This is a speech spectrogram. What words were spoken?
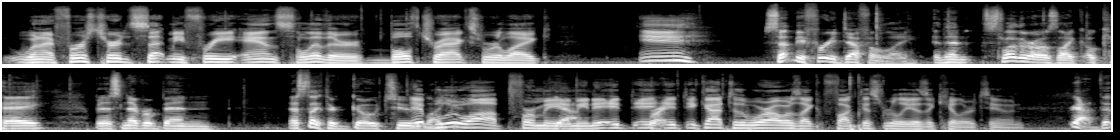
when I first heard "Set Me Free" and "Slither," both tracks were like, eh. Set Me Free definitely, and then Slither I was like okay, but it's never been. That's like their go-to. It like, blew up for me. Yeah. I mean, it it, Right. it it got to the where I was like, "Fuck, this really is a killer tune." yeah the,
